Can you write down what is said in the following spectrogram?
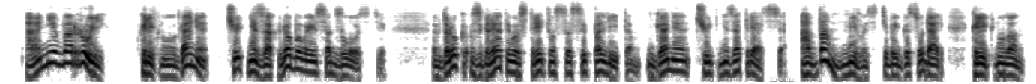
— А не воруй! — крикнул Ганя, чуть не захлебываясь от злости. Вдруг взгляд его встретился с Ипполитом. Ганя чуть не затрясся. — А вам, милостивый государь, — крикнул он,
